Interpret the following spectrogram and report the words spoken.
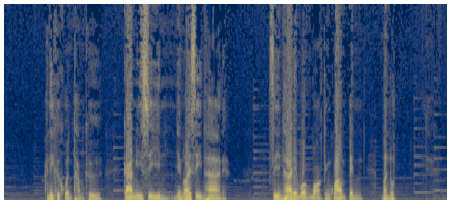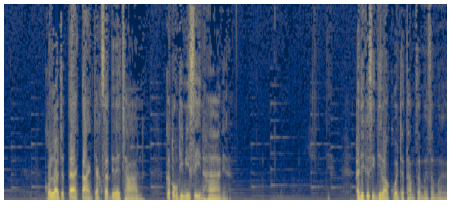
ๆอันนี้คือควรทำคือ การมีศีลอย่างน้อยศีลห้าเนี่ยศีลห้าเนี่ยบ่งบอกถึงความเป็นมนุษย์ คนเราจะแตกต่างจากสัตว์เดิเรกชันก็ตรงที่มีศีลห้าเนี่ย อันนี้คือสิ่งที่เราควรจะทำเสมอ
